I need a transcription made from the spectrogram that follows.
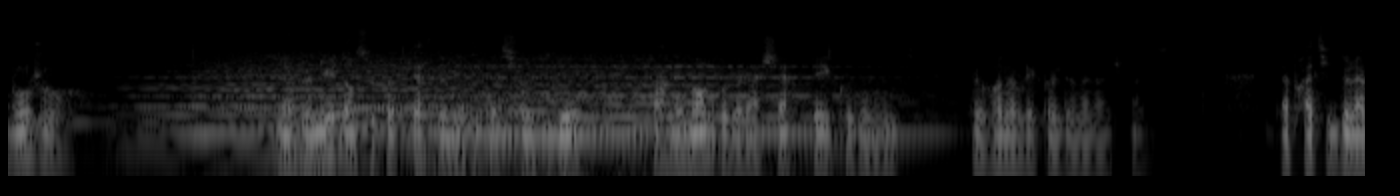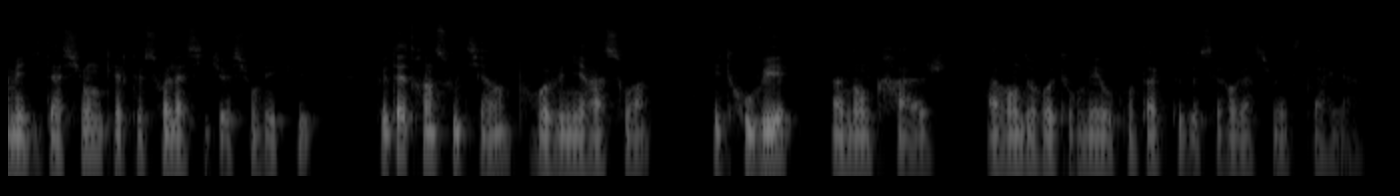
Bonjour. Bienvenue dans ce podcast de méditation guidée par les membres de la chaire P économique de Grenoble École de Management. La pratique de la méditation, quelle que soit la situation vécue, peut être un soutien pour revenir à soi et trouver un ancrage avant de retourner au contact de ses relations extérieures.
